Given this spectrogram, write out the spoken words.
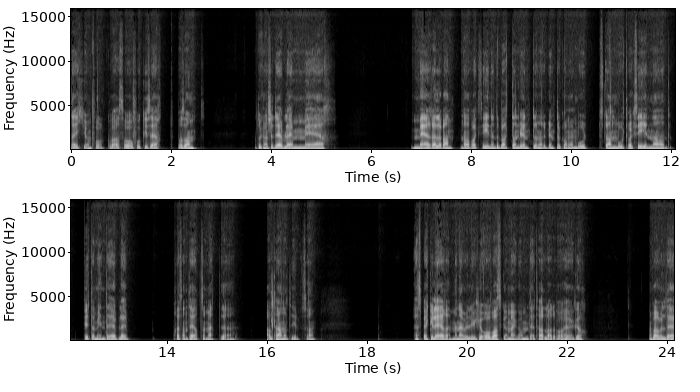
jeg ikke om folk var så fokusert på sånt. Jeg tror kanskje det ble mer mer relevant når vaksinedebattene begynte, når det begynte å komme motstand mot vaksiner, og vitamin D ble presentert som et uh, alternativ, så jeg spekulerer, men jeg vil jo ikke overraske meg om det tallet hadde vært høyere. Det var vel det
